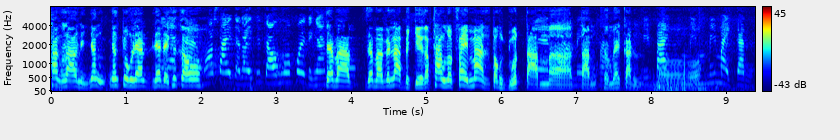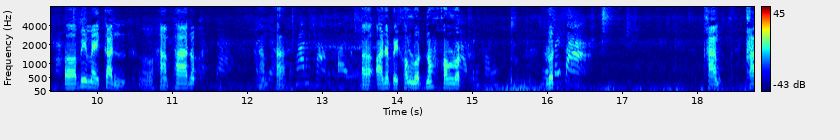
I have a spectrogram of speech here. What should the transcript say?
ทางล่างนี่ยังยังจงแลนแลนได้คือเก่า ก่าง้อค่อยกันยังแต่ว่าแต่ว่าเวลาไปเจอกับทางรถไฟมาต้องหยุดตามอ่าแม่ตามเครื่องไม้กั้นมีอ๋ป้ายอมีมีไม้กั้นค่ะเออมีไม้กั้นอ๋อหามพาเนาะจ้ะห้ามพลาดข้ามถามไปเอออันนั้นเป็นของรถเนาะของรถค่ะเป็นของรรถถไฟฟ้า ขามขา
